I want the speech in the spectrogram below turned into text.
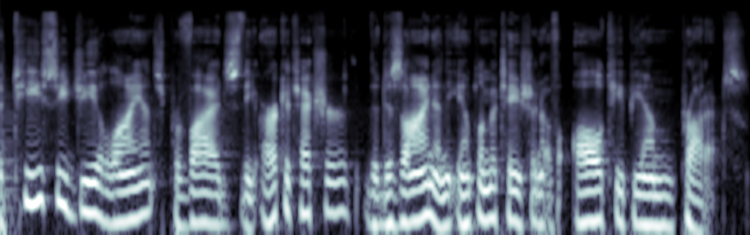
The TCG Alliance provides the architecture, the design, and the implementation of all TPM products.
